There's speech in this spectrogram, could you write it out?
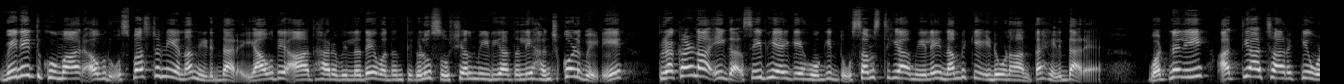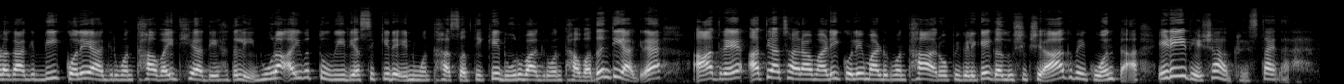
ವಿನೀತ್ ಕುಮಾರ್ ಅವರು ಸ್ಪಷ್ಟನೆಯನ್ನ ನೀಡಿದ್ದಾರೆ. ಯಾವುದೇ ಆಧಾರವಿಲ್ಲದೆ ವದಂತಿಗಳು ಸೋಷಿಯಲ್ ಮೀಡಿಯಾದಲ್ಲಿ ಹಂಚಿಕೊಳ್ಳಬೇಡಿ. ಪ್ರಕರಣ ಈಗ ಸಿಬಿಐಗೆ ಹೋಗಿದ್ದು ಸಂಸ್ಥೆಯ ಮೇಲೆ ನಂಬಿಕೆ ಇಡೋಣ ಅಂತ ಹೇಳಿದ್ದಾರೆ. ಒಟ್ನಲ್ಲಿ ಅತ್ಯಾಚಾರಕ್ಕೆ ಒಳಗಾಗಿದ್ದಿ, ಕೊಲೆಯಾಗಿರುವಂತಹ ವೈದ್ಯ ದೇಹದಲ್ಲಿ ನೂರ ಐವತ್ತು ವೀರ್ಯ ಸಿಕ್ಕಿದೆ ಎನ್ನುವಂತಹ ಸತ್ಯಕ್ಕೆ ದೂರವಾಗಿರುವಂತಹ ವದಂತಿಯಾಗಿದೆ. ಆದರೆ ಅತ್ಯಾಚಾರ ಮಾಡಿ ಕೊಲೆ ಮಾಡಿರುವಂತಹ ಆರೋಪಿಗಳಿಗೆ ಗಲ್ಲು ಶಿಕ್ಷೆ ಆಗಬೇಕು ಅಂತ ಇಡೀ ದೇಶ ಆಗ್ರಹಿಸ್ತಾ ಇದೆ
